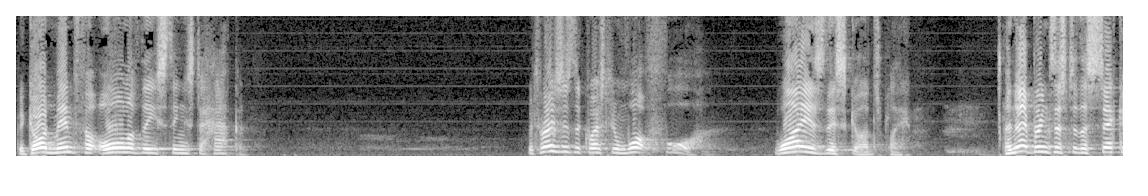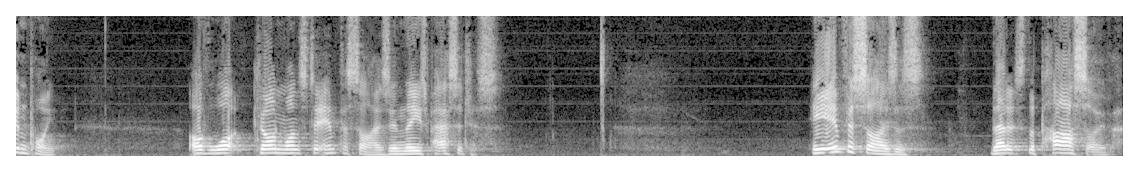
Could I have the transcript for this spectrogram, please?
But God meant for all of these things to happen. Which raises the question what for? Why is this God's plan? And that brings us to the second point of what John wants to emphasize in these passages. He emphasizes that it's the Passover.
